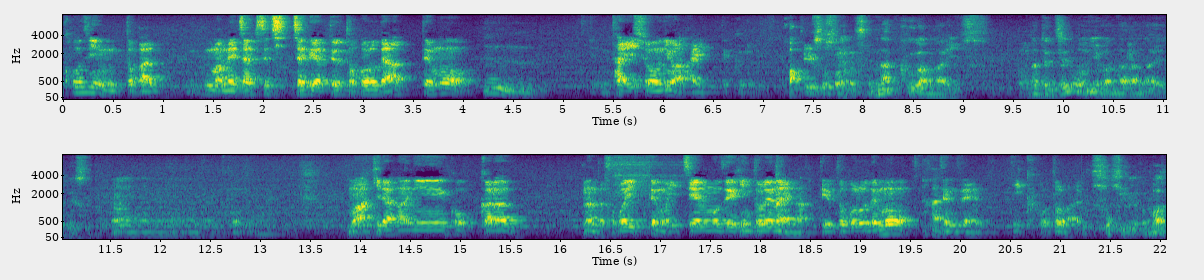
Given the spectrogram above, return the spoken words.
個人とか、まあ、めちゃくちゃちっちゃくやってるところであってもうん。対象には入ってくるあそう。ですなくはないです。だってゼロにはならないです。うん。まあ明らかにここからなんだそこ行っても1円も税金取れないなっていうところでもはい全然行くことがある、そうですね、まあ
